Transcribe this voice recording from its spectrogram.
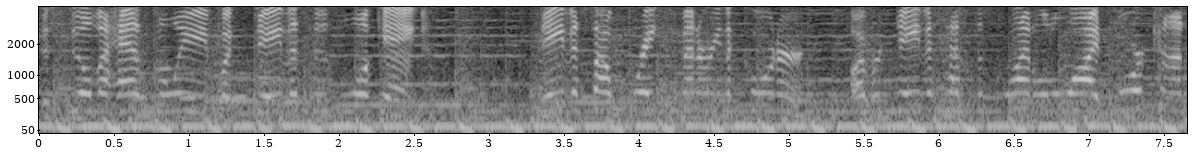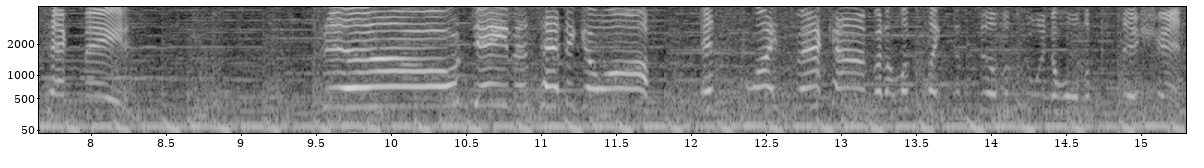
De Silva has the lead, but Davis is looking. Davis outbreaks him entering the corner. However, Davis has to slide a little wide. More contact made. Oh, Davis had to go off and slides back on, but it looks like De Silva's going to hold a position.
